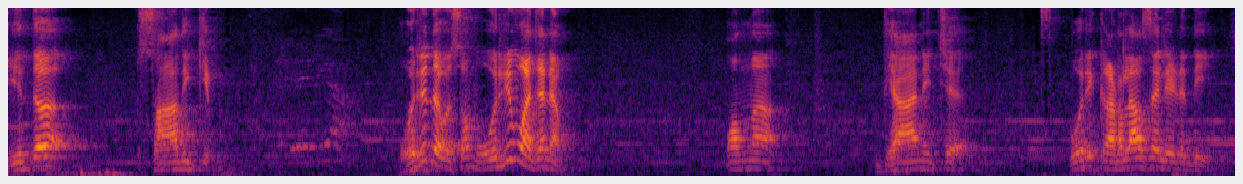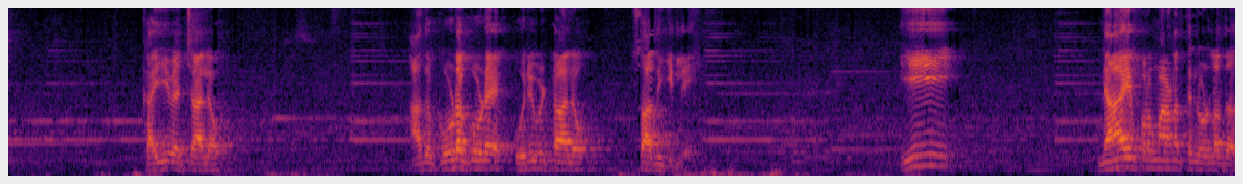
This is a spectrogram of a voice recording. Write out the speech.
ഇത് സാധിക്കും. ഒരു ദിവസം ഒരു വചനം ഒന്ന് ധ്യാനിച്ച് ഒരു കടലാസയിൽ എഴുതി കൈ വെച്ചാലോ? അത് കൂടെ കൂടെ ഉരുവിട്ടാലോ? സാധിക്കില്ലേ? ഈ ന്യായപ്രമാണത്തിലുള്ളത്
